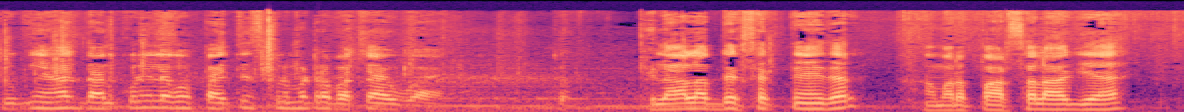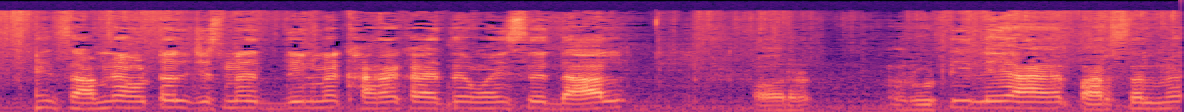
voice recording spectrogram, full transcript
क्योंकि यहाँ से दानकुनी लगभग पैंतीस किलोमीटर बचा हुआ है। तो फ़िलहाल आप देख सकते हैं इधर, हमारा पार्सल आ गया है। सामने होटल जिसमें दिन में खाना खाए थे, वहीं से दाल और रोटी ले आए पार्सल में।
